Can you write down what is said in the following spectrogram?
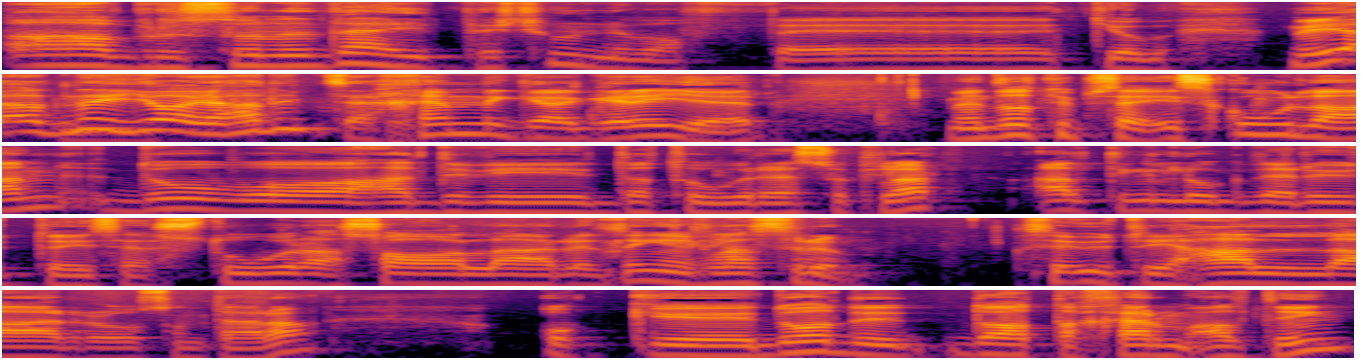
Ah bror, såna där personer var fett jobb. Men jag, nej, jag, jag hade inte så här skämmiga grejer. Men då typ så här, i skolan, då var, hade vi datorer såklart. Allting låg där ute i så här, stora salar, alltså inga klassrum. Så ute i hallar och sånt där. Och eh, då hade dataskärm och allting.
